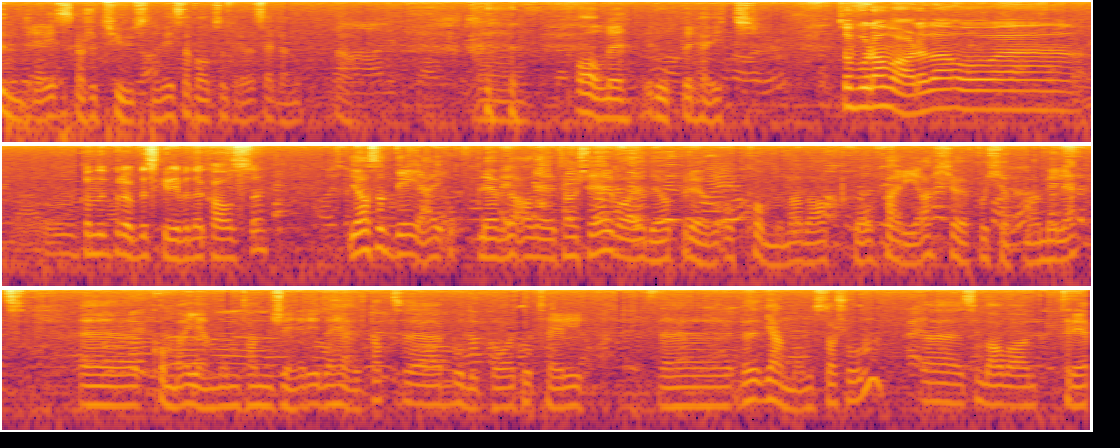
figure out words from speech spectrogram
hundrevis, kanskje tusenvis av folk som prøver å selge deg noe. Ja. Uh, og alle roper høyt. Så hvordan var det da? Og, uh, kan du prøve å beskrive det kaoset? Ja, så Det jeg opplevde av det i Tanger, var jo det å prøve å komme meg da på ferja, få kjøpt meg en billett. Eh, komme meg gjennom Tanger i det hele tatt. Jeg bodde på et hotell eh, ved jernbanestasjonen, eh, som da var tre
